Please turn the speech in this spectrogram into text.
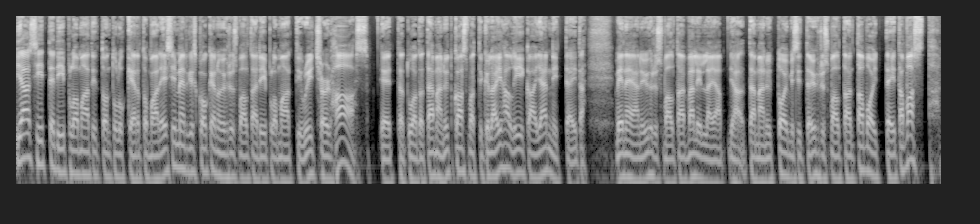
Ja sitten diplomaatit on tullut kertomaan, esimerkiksi kokenut Yhdysvaltain diplomaatti Richard Haas, että tuota, tämä nyt kasvatti kyllä ihan liikaa jännitteitä Venäjän ja Yhdysvaltain välillä ja, ja tämä nyt toimi sitten Yhdysvaltain tavoitteita vastaan.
